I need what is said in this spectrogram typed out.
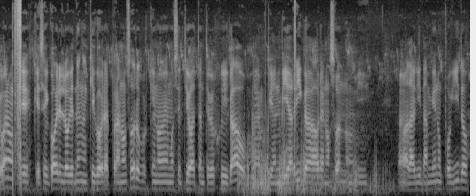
bueno, que, se cobren lo que tengan que cobrar para nosotros, porque nos hemos sentido bastante perjudicados en, en Villarrica, ahora en Osorno y bueno, de aquí también un poquito.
